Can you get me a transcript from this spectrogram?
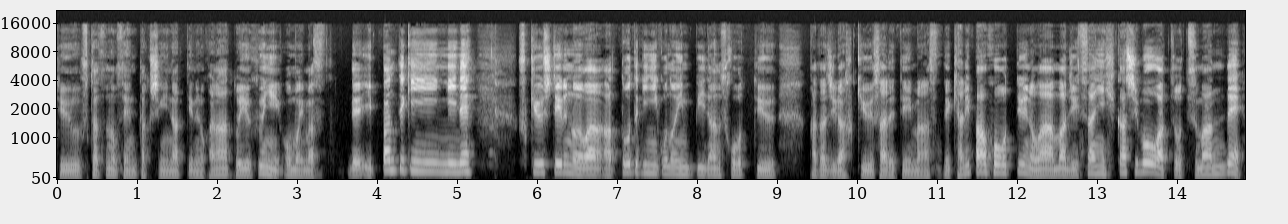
ていう2つの選択肢になっているのかなというふうに思います。で、一般的にね、普及しているのは圧倒的にこのインピーダンス法っていう形が普及されています。で、キャリパー法っていうのは、まあ実際に皮下脂肪圧をつまんで、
